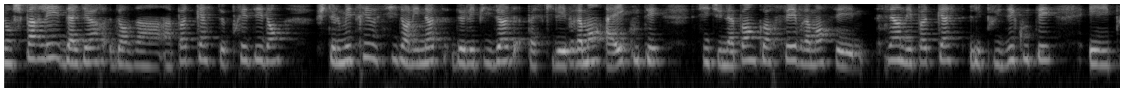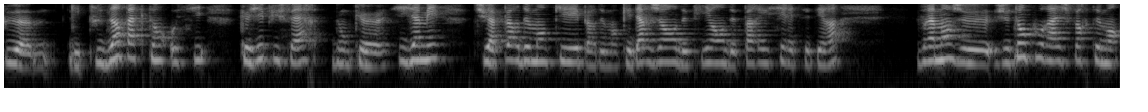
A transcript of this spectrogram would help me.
dont je parlais d'ailleurs dans un, podcast précédent. Je te le mettrai aussi dans les notes de l'épisode parce qu'il est vraiment à écouter. Si tu n'as pas encore fait, vraiment c'est un des podcasts les plus écoutés et les plus euh, les plus impactants aussi que j'ai pu faire. Donc euh, si jamais tu as peur de manquer, peur de manquer d'argent, de clients, de pas réussir, etc. Vraiment, je, je t'encourage fortement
